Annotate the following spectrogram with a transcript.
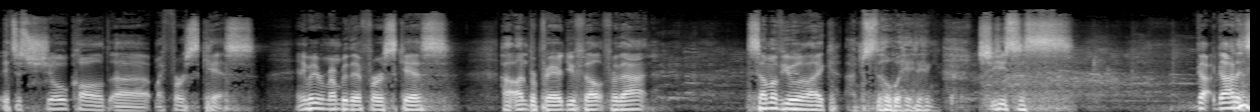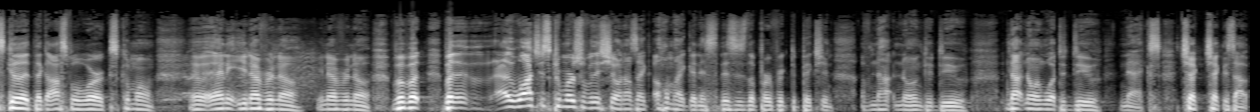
It's a show called uh, My First Kiss. Anybody remember their first kiss? How unprepared you felt for that? Some of you are like, I'm still waiting. Jesus. God, God, is good. The gospel works. Come on, uh, you never know. You never know. But but but I watched this commercial for this show, and I was like, oh my goodness, this is the perfect depiction of not knowing to do, not knowing what to do next. Check check this out.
